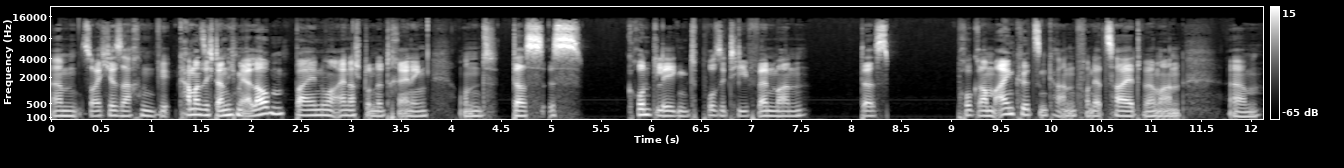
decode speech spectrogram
Ähm, solche Sachen kann man sich dann nicht mehr erlauben bei nur einer Stunde Training und das ist grundlegend positiv, wenn man das Programm einkürzen kann von der Zeit, wenn man ähm,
